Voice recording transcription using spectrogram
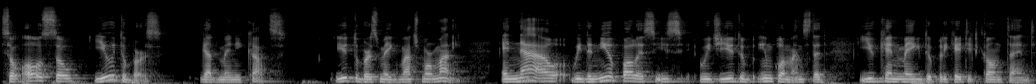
So also YouTubers got many cuts. YouTubers make much more money. And now with the new policies which YouTube implements that you can make duplicated content,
